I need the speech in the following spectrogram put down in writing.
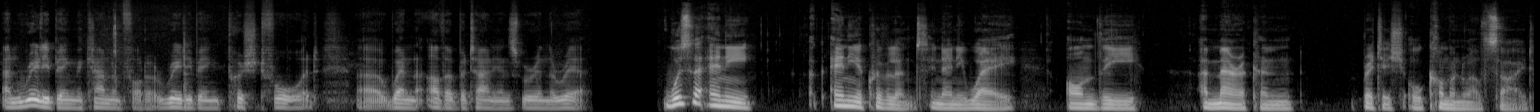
and really being the cannon fodder, really being pushed forward uh, when other battalions were in the rear. Was there any any equivalent in any way on the American, British, or Commonwealth side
